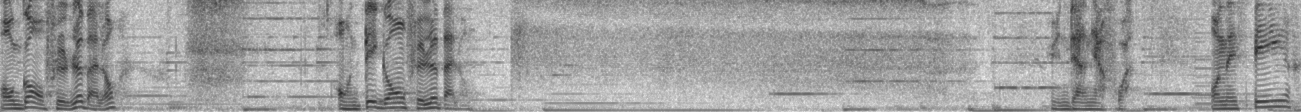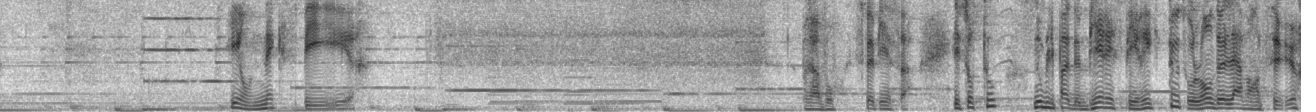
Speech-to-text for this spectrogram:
On gonfle le ballon. On dégonfle le ballon. Une dernière fois. On inspire et on expire. Bravo, tu fais bien ça. Et surtout, n'oublie pas de bien respirer tout au long de l'aventure.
